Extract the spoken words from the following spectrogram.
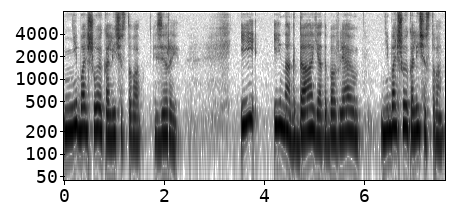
небольшое количество зиры. И иногда я добавляю небольшое количество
